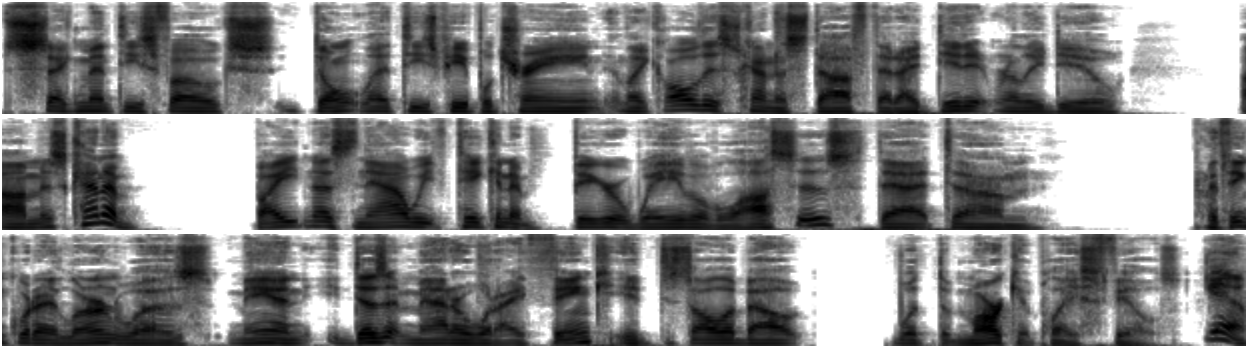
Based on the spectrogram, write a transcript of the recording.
segment these folks, don't let these people train, like all this kind of stuff that I didn't really do. Um, it's kind of biting us now. We've taken a bigger wave of losses that um, I think what I learned was, man, it doesn't matter what I think. It's all about what the marketplace feels. Yeah.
